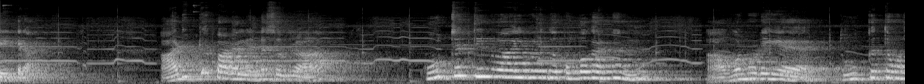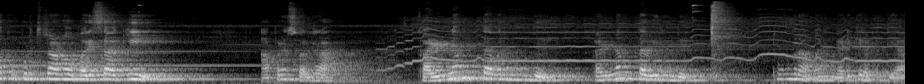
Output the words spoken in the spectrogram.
கேட்குறா அடுத்த பாடல் என்ன சொல்கிறா கூற்றத்தின் வாய் விழுந்த கும்பகர்ணன் அவனுடைய தூக்கத்தை உனக்கு கொடுத்துட்டானோ பரிசாக்கி? அப்புறம் சொல்கிறா கள்ளம் தவிர்ந்து கள்ளம் தவிர்ந்து. தூங்குற மாதிரி நடிக்கிற பத்தியா?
